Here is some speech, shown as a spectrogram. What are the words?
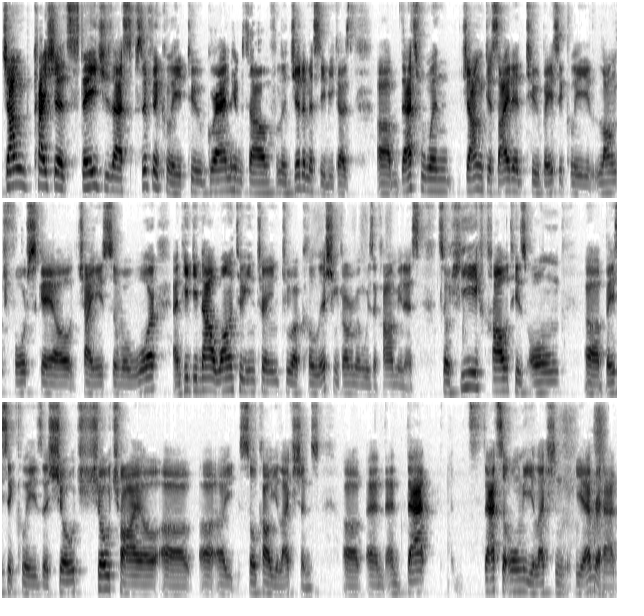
Chiang Kai-shek staged that specifically to grant himself legitimacy because um, that's when Jiang decided to basically launch full-scale Chinese civil war, and he did not want to enter into a coalition government with the communists. So he held his own, uh, basically the show show trial, uh, uh, uh so-called elections, uh, and and that that's the only election he ever had.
